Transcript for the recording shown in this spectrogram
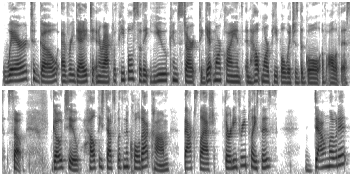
where to go every day to interact with people so that you can start to get more clients and help more people, which is the goal of all of this. So go to healthystepswithnicole.com backslash 33 places, download it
